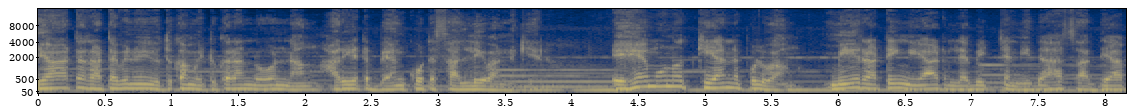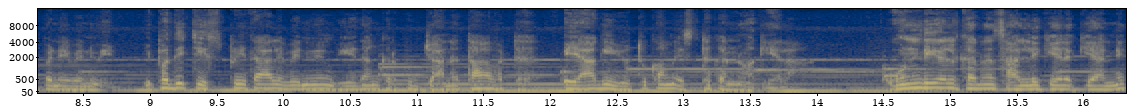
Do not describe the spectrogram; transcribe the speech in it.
එයාට රටවෙන යුතුකම් ඉටු කරන්න ඕන්නම් හරියට බැංකෝට සල්ලි වන්න කියලා. එහෙමුණොත් කියන්න පුළුවන් මේ රටින් එයාට ලැබිච්ච නිදහස් අධ්‍යාපනය වෙනුවෙන්. ඉපදිච්ච ස්ප්‍රීතාල වෙනුවෙන් වියදන් කරපු ජනතාවට එයාගේ යුතුකම එස්ට කරනවා කියලා. උන්ඩියල් කරන සල්ලි කියල කියන්නේ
